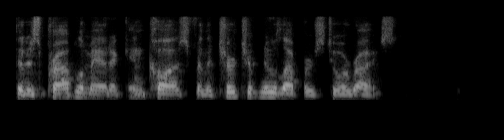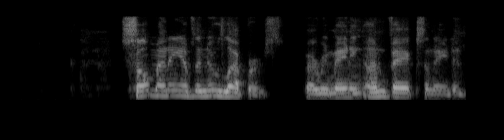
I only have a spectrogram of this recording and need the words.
that is problematic and cause for the Church of New Lepers to arise. So many of the new lepers, by remaining unvaccinated,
